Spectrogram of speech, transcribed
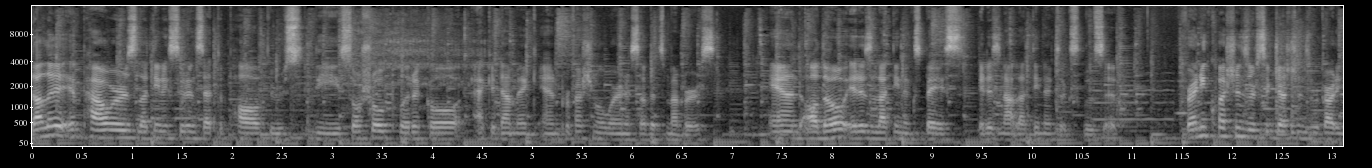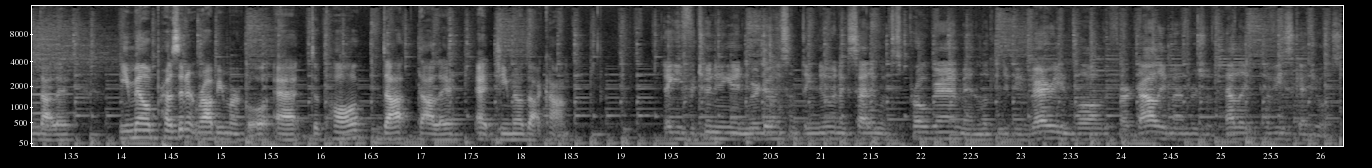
DALE empowers Latinx students at DePaul through the social, political, academic, and professional awareness of its members. And although it is Latinx based, it is not Latinx exclusive. For any questions or suggestions regarding DALE, email President Robbie Merkel at depaul.dale at gmail.com. Thank you for tuning in. We're doing something new and exciting with this program and looking to be very involved with our DALE members with heavy schedules.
